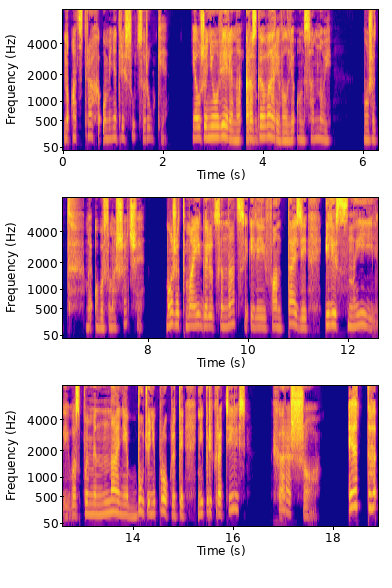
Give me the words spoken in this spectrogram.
но от страха у меня трясутся руки. Я уже не уверена, разговаривал ли он со мной. Может, мы оба сумасшедшие? Может, мои галлюцинации или фантазии, или сны, или воспоминания, будь они прокляты, не прекратились? Хорошо. Это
